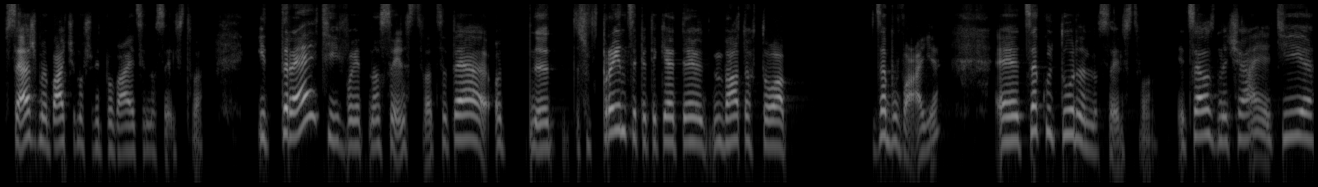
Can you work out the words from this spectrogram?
Все ж ми бачимо, що відбувається насильство. І третій вид насильства це те, от, е, що в принципі таке те, багато хто забуває. Е, Це культурне насильство. І це означає ті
